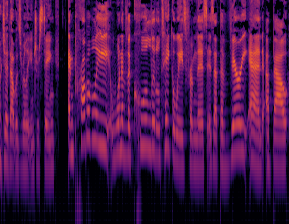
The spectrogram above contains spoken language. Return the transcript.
which I thought was really interesting. And probably one of the cool little takeaways from this is at the very end about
